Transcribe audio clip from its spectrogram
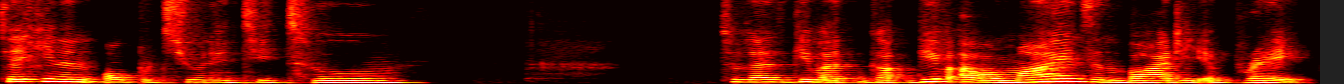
taking an opportunity to to let give a, give our minds and body a break.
